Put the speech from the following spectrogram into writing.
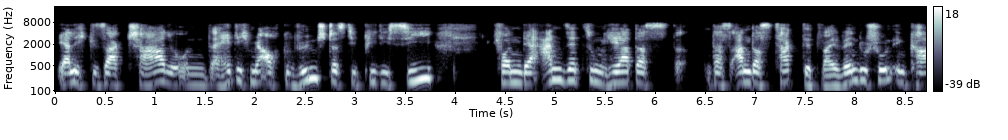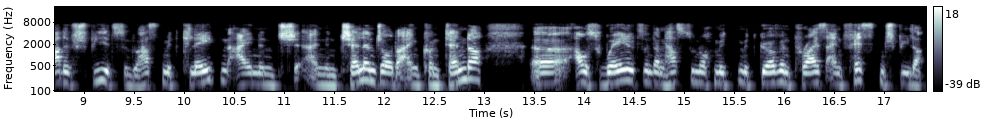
ehrlich gesagt schade. Und da hätte ich mir auch gewünscht, dass die PDC von der Ansetzung her das, das anders taktet, weil wenn du schon in Cardiff spielst und du hast mit Clayton einen, einen Challenger oder einen Contender äh, aus Wales und dann hast du noch mit, mit Gervin Price einen festen Spieler,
